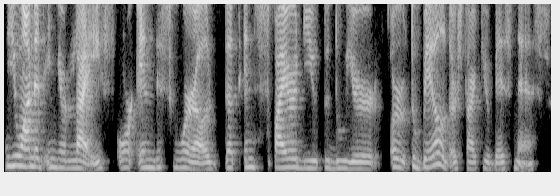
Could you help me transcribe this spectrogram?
you wanted in your life or in this world that inspired you to do your or to build or start your business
